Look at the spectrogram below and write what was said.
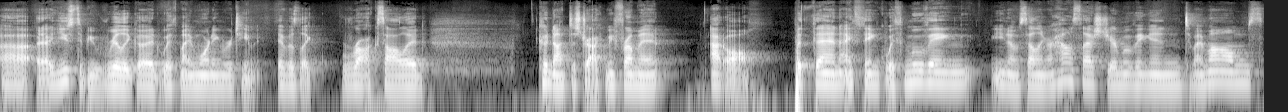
uh, I used to be really good with my morning routine. It was like rock solid, could not distract me from it at all. But then I think with moving, you know, selling our house last year, moving into my mom's,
